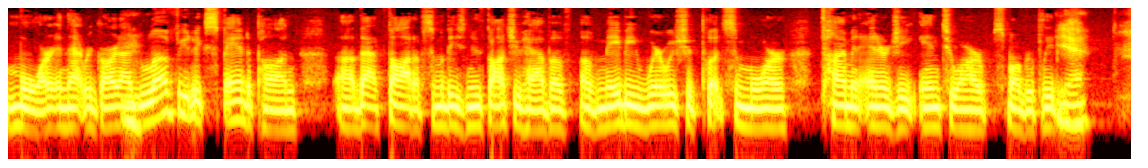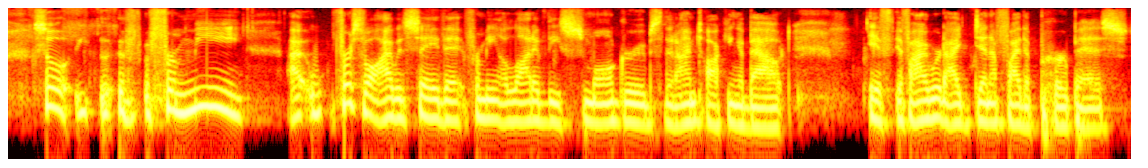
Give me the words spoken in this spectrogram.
more in that regard. I'd love for you to expand upon uh, that thought of some of these new thoughts you have of, of maybe where we should put some more time and energy into our small group leaders. Yeah. So for me, I, first of all, I would say that for me, a lot of these small groups that I'm talking about, if if I were to identify the purpose,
